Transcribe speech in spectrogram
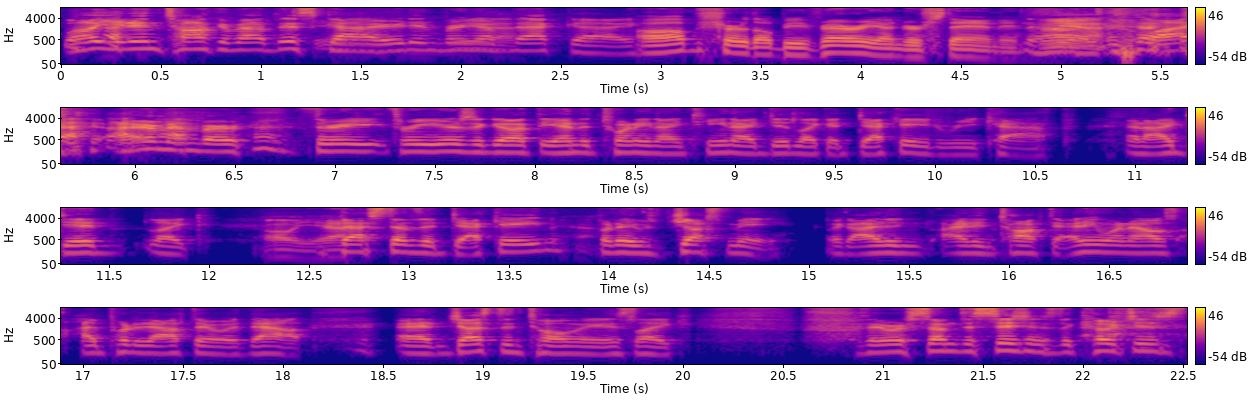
well, you didn't talk about this guy, or you didn't bring yeah. up that guy. oh, I'm sure they'll be very understanding. Um, Yeah. well, I, I remember three three years ago at the end of 2019, I did like a decade recap, and I did like Oh yeah. best of the decade, but it was just me. Like I didn't I didn't talk to anyone else. I put it out there without. And Justin told me it's like there were some decisions the coaches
